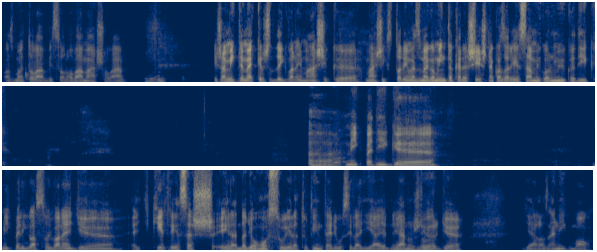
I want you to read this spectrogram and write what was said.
az majd tovább viszol hová máshová. Uh-huh. És amíg te megkeresed, addig van egy másik, másik sztorim, ez meg a mintakeresésnek az a része, amikor működik. Uh, mégpedig, uh, mégpedig az, hogy van egy, uh, egy kétrészes, élet, nagyon hosszú életút interjú Szilágyi János uh-huh. György uh, az Enigma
